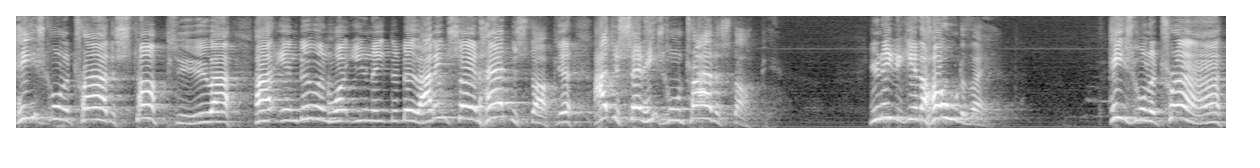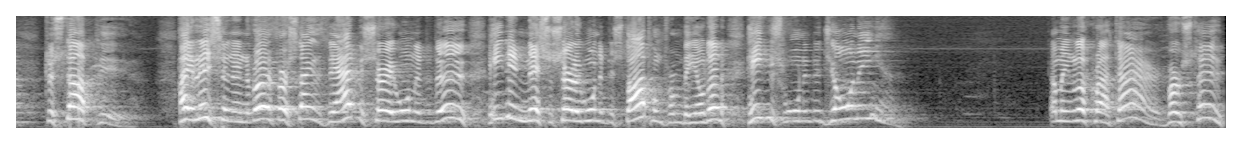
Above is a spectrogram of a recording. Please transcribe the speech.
he's going to try to stop you uh, in doing what you need to do. I didn't say it had to stop you, I just said he's going to try to stop you. You need to get a hold of that. He's going to try to stop you. Hey, listen, and the very first thing that the adversary wanted to do, he didn't necessarily want to stop them from building, he just wanted to join in. I mean, look right there, verse 2.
